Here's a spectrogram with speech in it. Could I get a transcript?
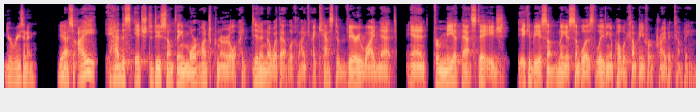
your reasoning? Yeah, so I had this itch to do something more entrepreneurial. I didn't know what that looked like. I cast a very wide net. And for me at that stage, it could be something as simple as leaving a public company for a private company.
